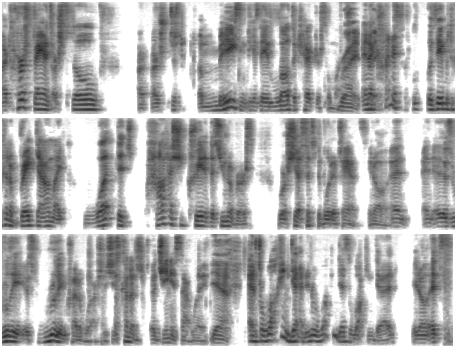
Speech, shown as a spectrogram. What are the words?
like her fans are so are, are just amazing because they love the character so much. Right, and right. i kind of was able to kind of break down like what did how has she created this universe where she has such devoted fans you know? And and it was really it's really incredible actually. She's kind of a genius that way. Yeah. and for walking dead you know walking dead's the walking dead you know it's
